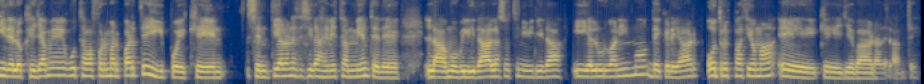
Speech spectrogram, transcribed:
y de los que ya me gustaba formar parte y pues que sentía la necesidad en este ambiente de la movilidad, la sostenibilidad y el urbanismo de crear otro espacio más eh, que llevar adelante.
